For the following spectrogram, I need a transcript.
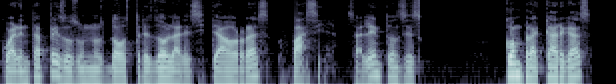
40 eh, pesos, unos 2, 3 dólares. Si te ahorras, fácil. ¿Sale? Entonces compra cargas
